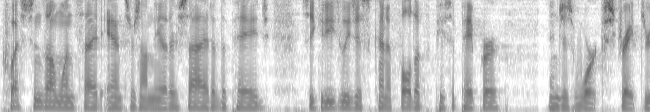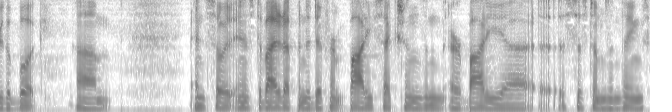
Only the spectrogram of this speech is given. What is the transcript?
questions on one side, answers on the other side of the page. So you could easily just kind of fold up a piece of paper and just work straight through the book. Um, and so it, and it's divided up into different body sections and or body uh, systems and things.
